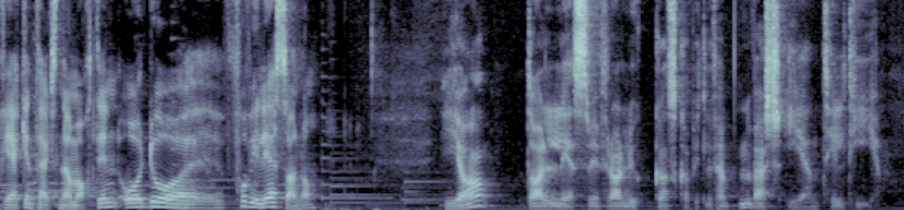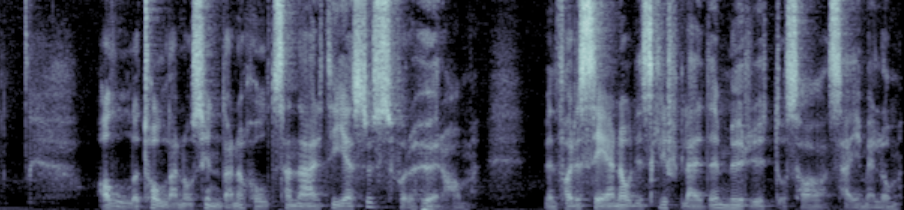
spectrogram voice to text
prekenteksten her, Martin. Og da eh, får vi lese den, da. Ja, da leser vi fra Lukas kapittel 15, vers 1-10. Alle tollerne og synderne holdt seg nær til Jesus for å høre ham. Men fariseerne og de skriftlærde murret og sa seg imellom.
